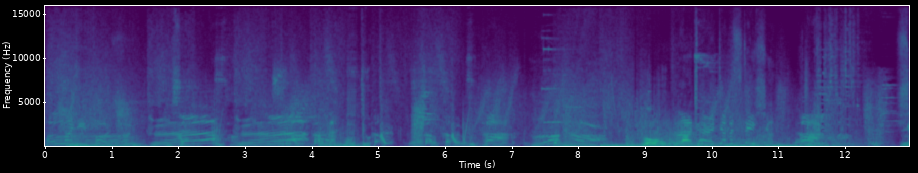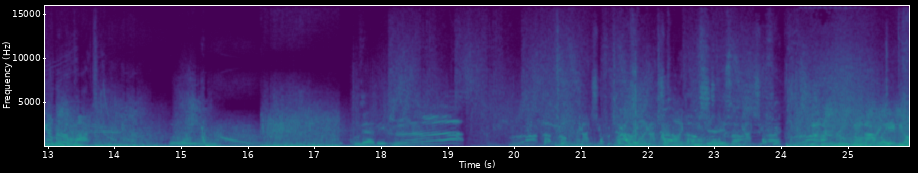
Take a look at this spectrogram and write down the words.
Almighty push! That won't do it. yeah, so stuff I. Planetary devastation! Shatter apart! Who that bitch? Got you! Got you! Serious. Got you! Not late, no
